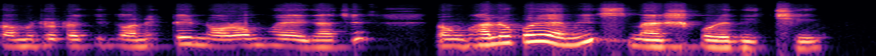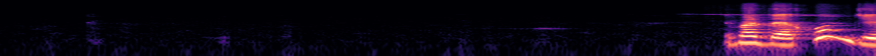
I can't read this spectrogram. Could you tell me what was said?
টমেটোটা কিন্তু অনেকটাই নরম হয়ে গেছে এবং ভালো করে আমি স্ম্যাশ করে দিচ্ছি। এবার দেখো, যে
